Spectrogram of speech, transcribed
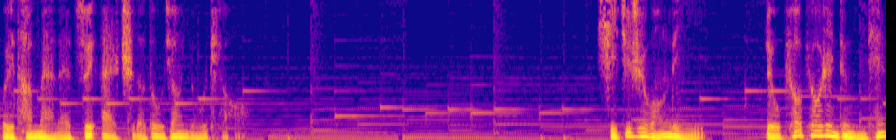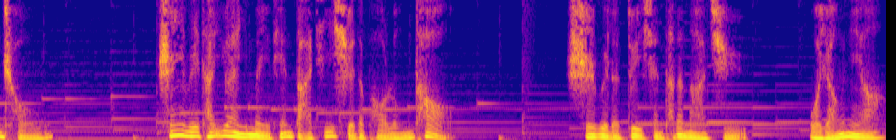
为他买来最爱吃的豆浆油条。喜剧之王里，柳飘飘认定尹天仇，是因为他愿意每天打鸡血的跑龙套，是为了兑现他的那句“我养你啊”。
